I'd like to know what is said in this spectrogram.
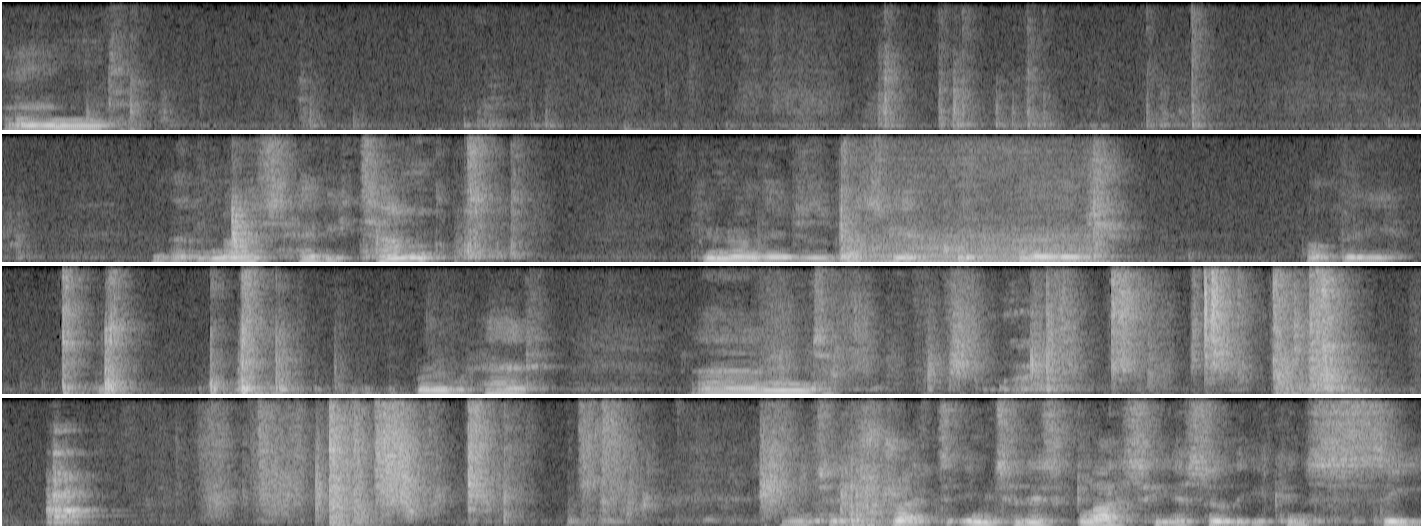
And with that nice heavy tamp, clean around the edges of the basket, quick purge of the brew head and I'm going to extract into this glass here so that you can see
